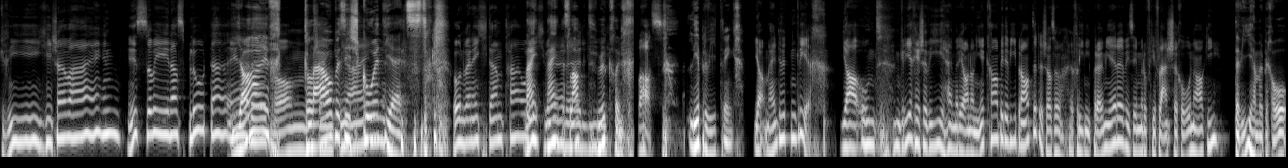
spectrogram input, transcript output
Griechischer Wein ist so wie das Blut der Erde. Ja, ich Komm, glaube, es ist ein. gut jetzt. Und wenn ich dann traurig nein, nein, es langt. Wirklich. Was? Lieber Wein trinken. Ja, wir haben heute einen Griech. Ja, und einen griechischen Wein haben wir ja noch nie gehabt bei den Weinbraten. Das ist also eine kleine Premiere. Wie sind wir auf die Flasche gekommen, Agi? Den Wein haben wir bekommen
